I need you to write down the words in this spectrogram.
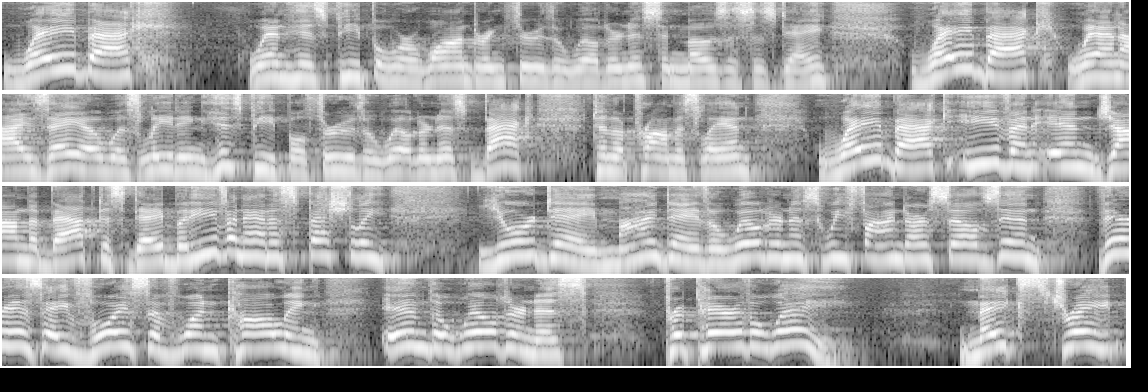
way back when his people were wandering through the wilderness in Moses' day, way back when Isaiah was leading his people through the wilderness back to the promised land, way back even in John the Baptist's day, but even and especially your day, my day, the wilderness we find ourselves in. There is a voice of one calling in the wilderness prepare the way, make straight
